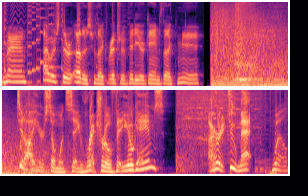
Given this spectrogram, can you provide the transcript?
Man, I wish there were others who liked retro video games like me. Did I hear someone say retro video games? I heard it too, Matt. Well,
